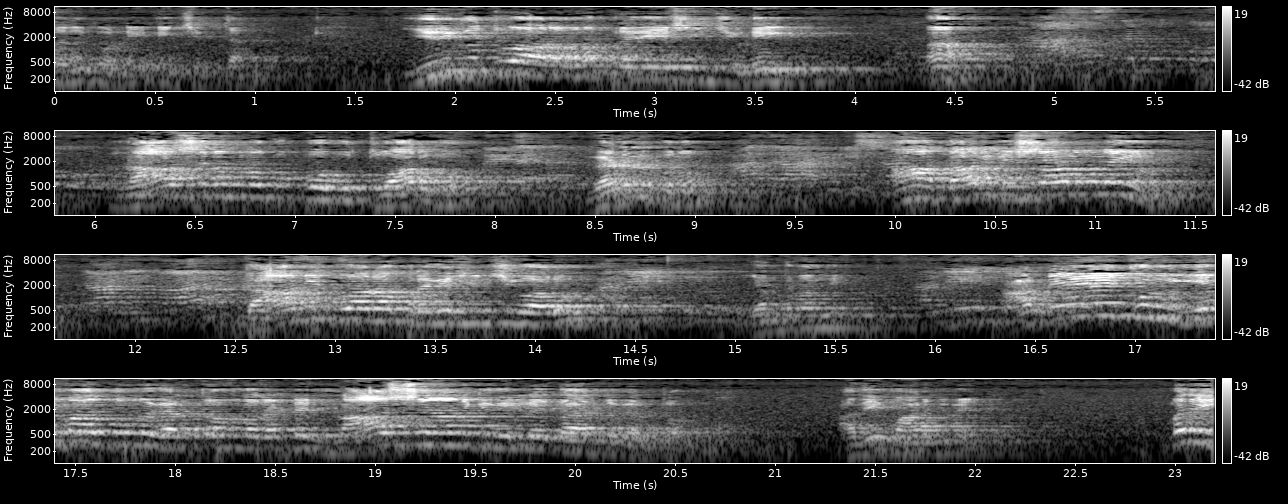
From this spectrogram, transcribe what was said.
చదువుకోండి నేను చెప్తాను ఇరుకు ద్వారంలో ప్రవేశించుడి. నాశనమునకు పోవు ద్వారము వెడల్పును. ఆ దారి విశాలమునయం దాని ద్వారా ప్రవేశించేవారు ఎంతమంది? అనేకులు ఏ మార్గంలో వెళ్తా ఉన్నారంటే నాశనానికి వెళ్ళే దారిలో వెళ్తా ఉన్నారు. అదే మార్గమే. మరి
